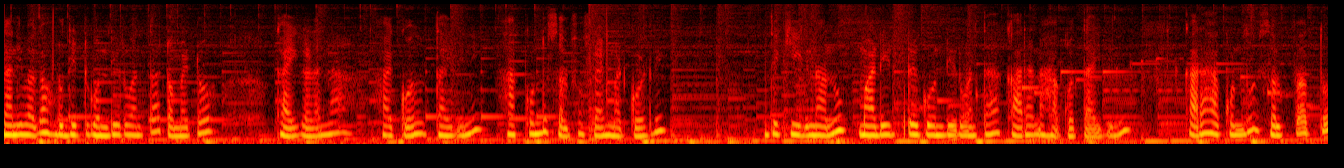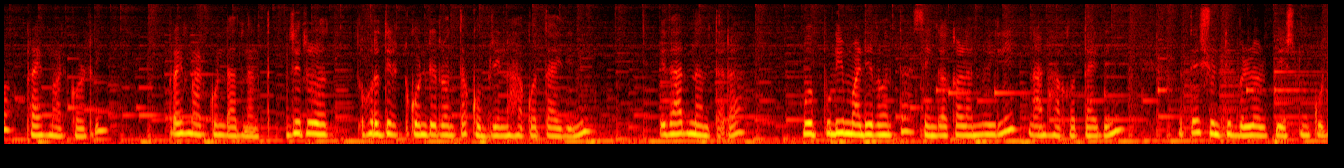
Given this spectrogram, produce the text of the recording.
ನಾನಿವಾಗ ಹುರಿದಿಟ್ಕೊಂಡಿರುವಂಥ ಟೊಮೆಟೊ ಕಾಯಿಗಳನ್ನು ಹಾಕ್ಕೊಳ್ತಾ ಇದ್ದೀನಿ. ಹಾಕ್ಕೊಂಡು ಸ್ವಲ್ಪ ಫ್ರೈ ಮಾಡ್ಕೊಳ್ರಿ. ಅದಕ್ಕೆ ಈಗ ನಾನು ಮಾಡಿಟ್ಟುಕೊಂಡಿರುವಂತಹ ಖಾರನ ಹಾಕೋತಾ ಇದ್ದೀನಿ. ಖಾರ ಹಾಕ್ಕೊಂಡು ಸ್ವಲ್ಪ ಹೊತ್ತು ಫ್ರೈ ಮಾಡ್ಕೊಳ್ರಿ. ಫ್ರೈ ಮಾಡ್ಕೊಂಡಾದ ನಂತರ ಜೀರು ಹುರಿದಿಟ್ಕೊಂಡಿರುವಂಥ ಕೊಬ್ಬರಿನ ಹಾಕೋತಾ ಇದ್ದೀನಿ. ಇದಾದ ನಂತರ ಪುಡಿ ಮಾಡಿರುವಂಥ ಶೇಂಗಾಕಾಳನ್ನು ಇಲ್ಲಿ ನಾನು ಹಾಕೋತಾ ಇದ್ದೀನಿ. ಮತ್ತು ಶುಂಠಿ ಬೆಳ್ಳುಳ್ಳಿ ಪೇಸ್ಟ್ನು ಕೂಡ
